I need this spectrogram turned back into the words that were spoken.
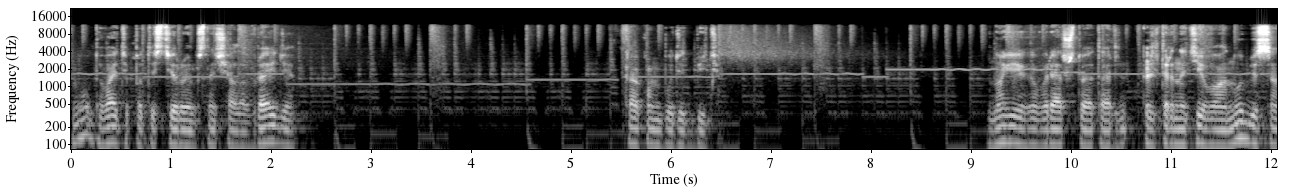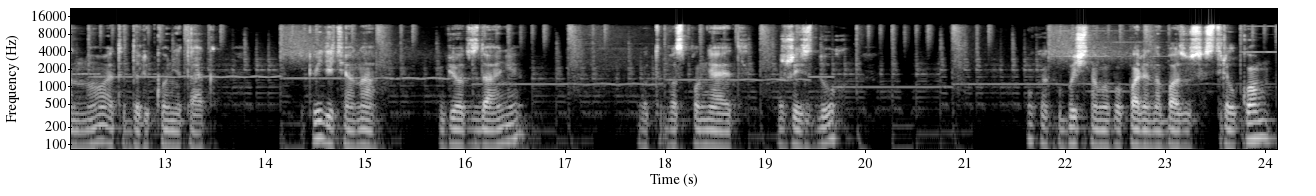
Ну давайте потестируем сначала в рейде. Как он будет бить. Многие говорят, что это альтернатива Анубиса, но это далеко не так. Как видите, она бьет здание, вот восполняет жизнь дух. Ну, как обычно, мы попали на базу со стрелком.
